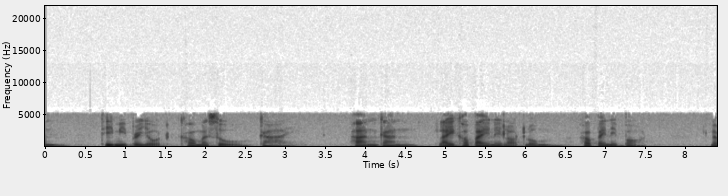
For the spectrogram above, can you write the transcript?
น ที่มีประโยชน์เข้ามาสู่กาย ผ่านการไหลเข้าไปในหลอดลมเข้าไปในปอด และ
